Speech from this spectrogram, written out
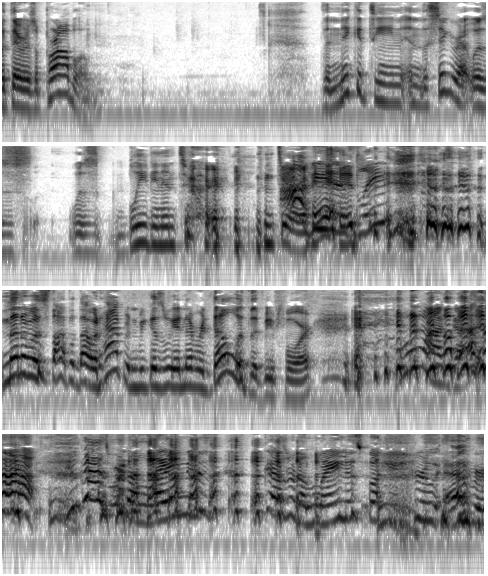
But there was a problem. The nicotine in the cigarette was was bleeding into her into our head. None of us thought that that would happen because we had never dealt with it before. Oh my god! You guys were the lamest. You guys were the lamest fucking crew ever.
